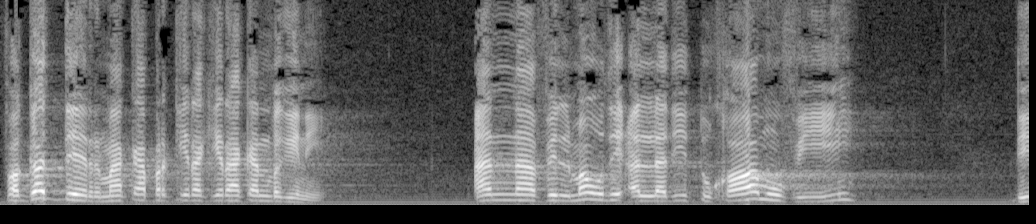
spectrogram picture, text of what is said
fagaddir maka perkira-kirakan begini. Anna fil maudhi alladhi tuqamu fi di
